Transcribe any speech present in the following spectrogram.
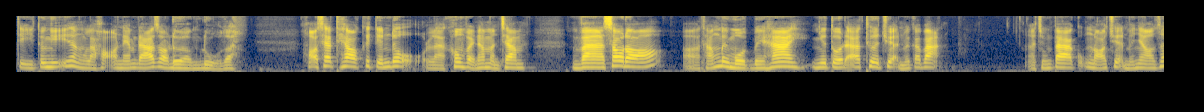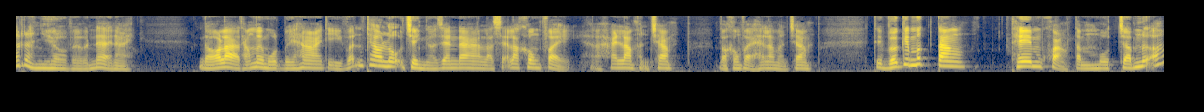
thì tôi nghĩ rằng là họ ném đá dò đường đủ rồi. Họ sẽ theo cái tiến độ là 0,5% và sau đó ở tháng 11, 12 như tôi đã thưa chuyện với các bạn. Ờ, chúng ta cũng nói chuyện với nhau rất là nhiều về vấn đề này. Đó là tháng 11, 12 thì vẫn theo lộ trình ở agenda là sẽ là 0,25% và 0,25%. Thì với cái mức tăng thêm khoảng tầm 1 chấm nữa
